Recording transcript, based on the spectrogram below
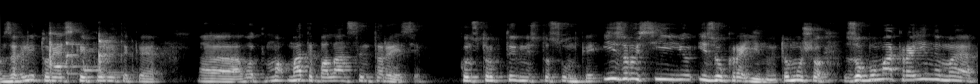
взагалі турецької політики. Е, от мати баланс інтересів. Конструктивні стосунки і з Росією, і з Україною, тому що з обома країнами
